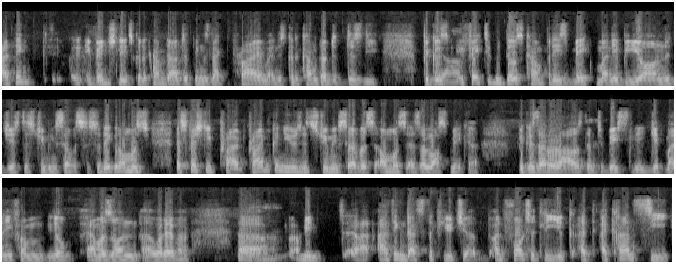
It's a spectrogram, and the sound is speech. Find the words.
I, think eventually it's going to come down to things like Prime and it's going to come down to Disney, because yeah. effectively those companies make money beyond just the streaming services. So they can almost, especially Prime, Prime can use with streaming service almost as a loss maker because that allows them to basically get money from you know Amazon, uh, whatever. Uh, I mean, I think that's the future. Unfortunately, you I, I, can't see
